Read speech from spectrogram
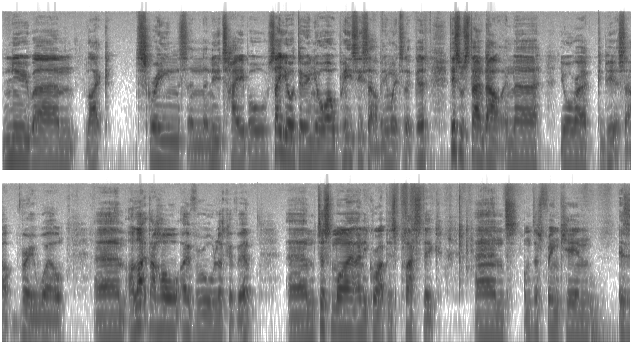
new um, like screens and a new table, say you're doing your old PC setup and you want it to look good, this will stand out in uh, your uh, computer setup very well. Um, I like the whole overall look of it. Um, just my only gripe is plastic and I'm just thinking is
